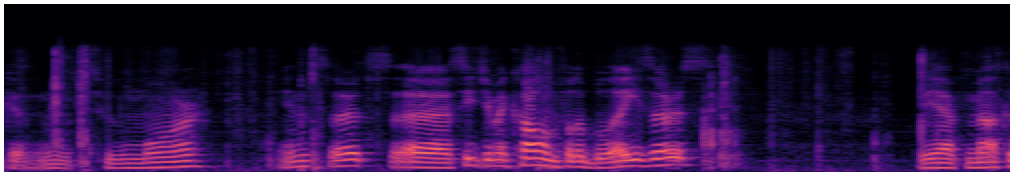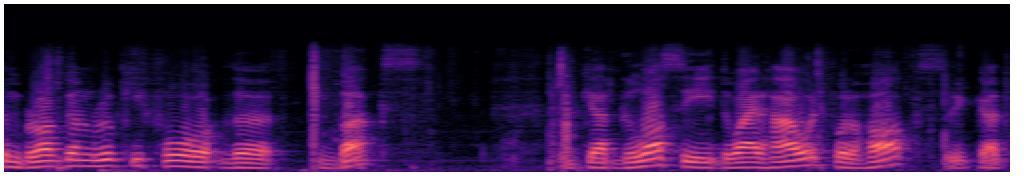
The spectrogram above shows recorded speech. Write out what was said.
Got two more inserts. Uh, CJ McCollum for the Blazers. We have Malcolm Brogdon, rookie for the Bucks. We've got glossy Dwight Howard for the Hawks. We've got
